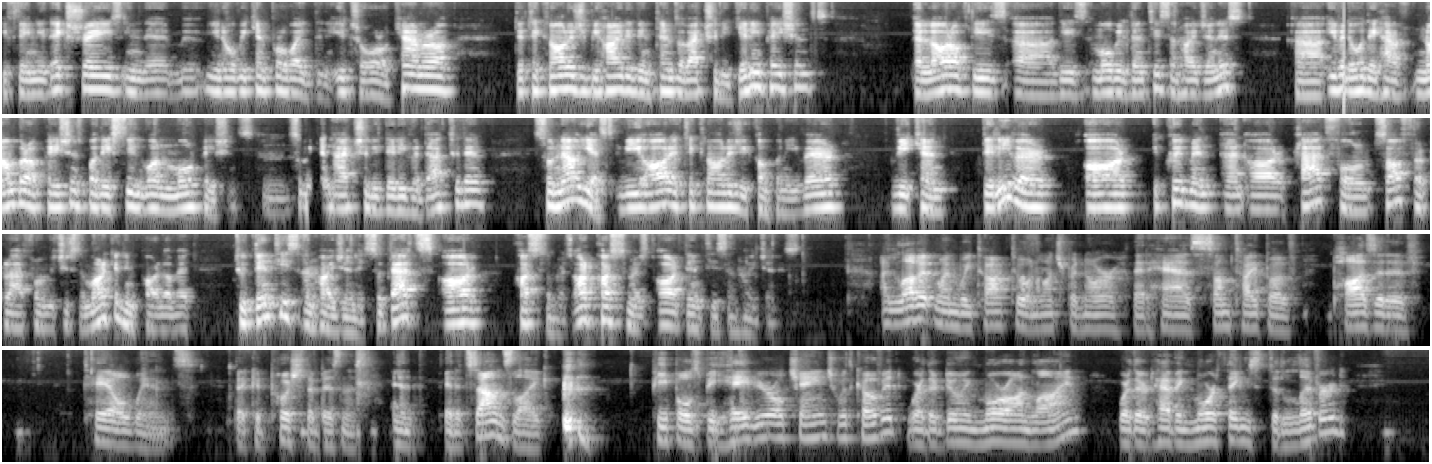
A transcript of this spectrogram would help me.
If they need X-rays, in the you know we can provide the intraoral camera, the technology behind it in terms of actually getting patients a lot of these uh, these mobile dentists and hygienists, uh, even though they have number of patients, but they still want more patients. Mm. So we can actually deliver that to them. So now, yes, we are a technology company where we can deliver our equipment and our platform, software platform, which is the marketing part of it, to dentists and hygienists. So that's our customers. Our customers are dentists and hygienists. I love it when we talk to an entrepreneur that has some type of positive tailwinds that could push the business. And, and it sounds like people's behavioral change with COVID, where they're doing more online, where they're having more things delivered,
